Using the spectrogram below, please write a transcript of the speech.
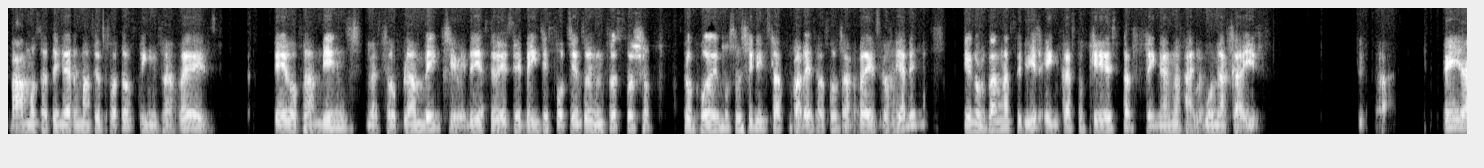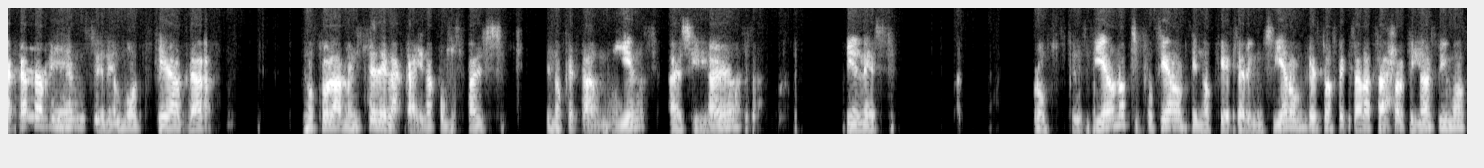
vamos a tener más esfuerzos en esas redes pero también nuestro plan B, que vendría a ser ese 20% de nuestro esfuerzo, lo podemos utilizar para esas otras redes sociales que nos van a servir en caso que éstas tengan alguna caída. Sí, acá también tenemos que hablar no solamente de la caída como tal, sino que también al final quienes propusieron, no propusieron, sino que permitieron que esto afectara tanto, al final fuimos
